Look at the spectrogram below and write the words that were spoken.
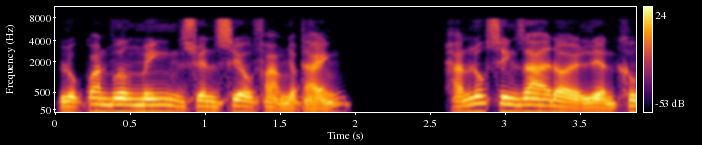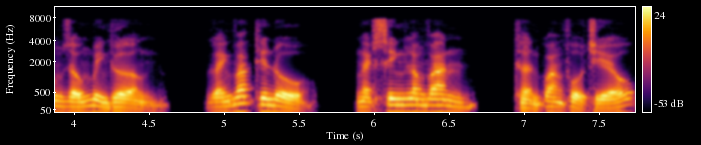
lục quan vương minh xuyên siêu phàm nhập thánh. Hắn lúc sinh ra đời liền không giống bình thường, gánh vác thiên đổ, ngạch sinh long văn, thần quang phổ chiếu.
